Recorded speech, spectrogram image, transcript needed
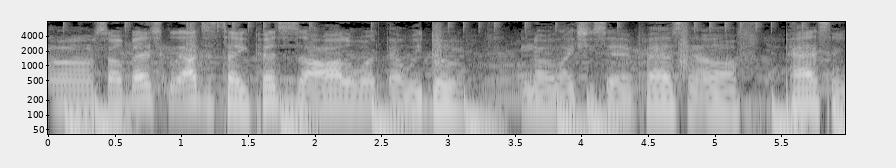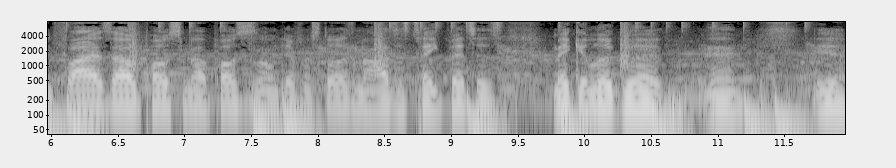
Um, so basically, I just take pictures of all the work that we do. You know, like she said, passing uh, passing flyers out, posting up posters on different stores, and all. I just take pictures, make it look good, and yeah.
